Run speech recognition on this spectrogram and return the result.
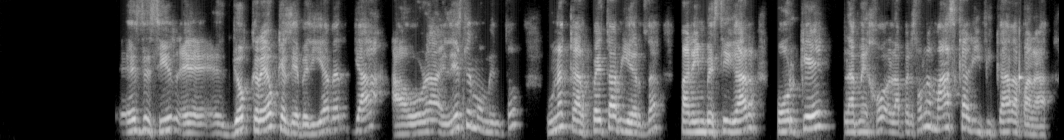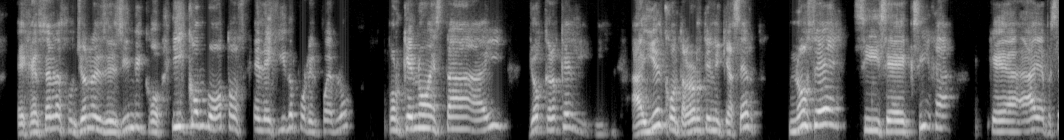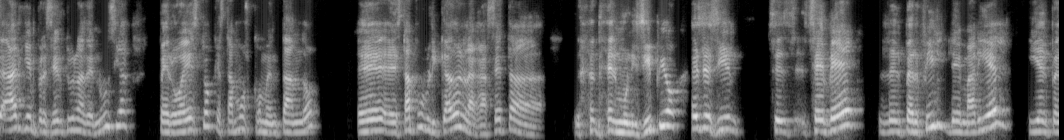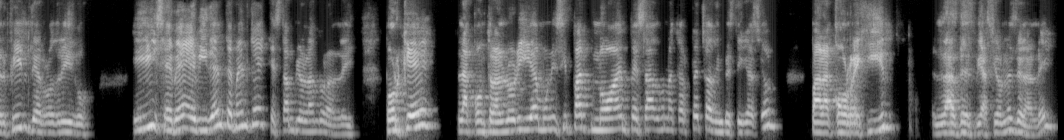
Es decir, eh, yo creo que debería haber ya ahora, en este momento, una carpeta abierta para investigar por qué la, mejor, la persona más calificada para ejercer las funciones de síndico y con votos elegido por el pueblo, ¿por qué no está ahí? Yo creo que ahí el Contralor tiene que hacer. No sé si se exija que haya, pues, alguien presente una denuncia, pero esto que estamos comentando eh, está publicado en la Gaceta del municipio, es decir, se, se ve el perfil de Mariel y el perfil de Rodrigo y se ve evidentemente que están violando la ley. ¿Por qué la Contraloría Municipal no ha empezado una carpeta de investigación para corregir las desviaciones de la ley?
